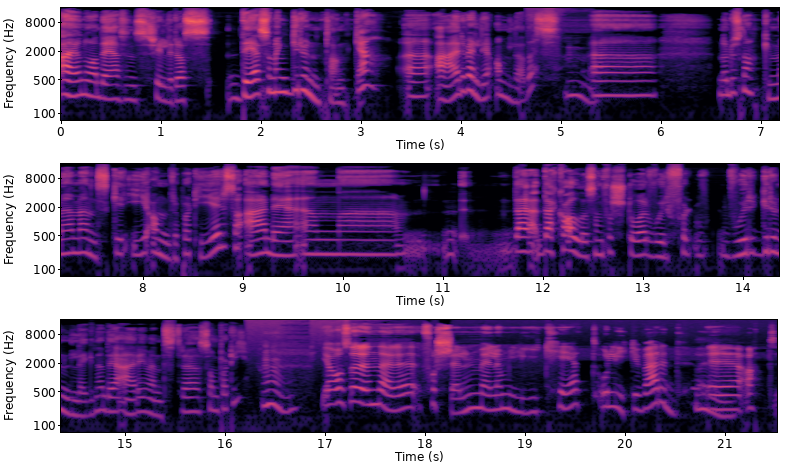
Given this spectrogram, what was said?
er jo noe av det jeg syns skiller oss Det som en grunntanke uh, er veldig annerledes. Mm. Uh, når du snakker med mennesker i andre partier, så er det en uh, det, er, det, er, ikke alle som forstår hvorfor, hvor, grunnleggende det er i Venstre som parti. Mm. Ja, også den derre forskjellen mellom likhet og likeverd. Mm. Eh, at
